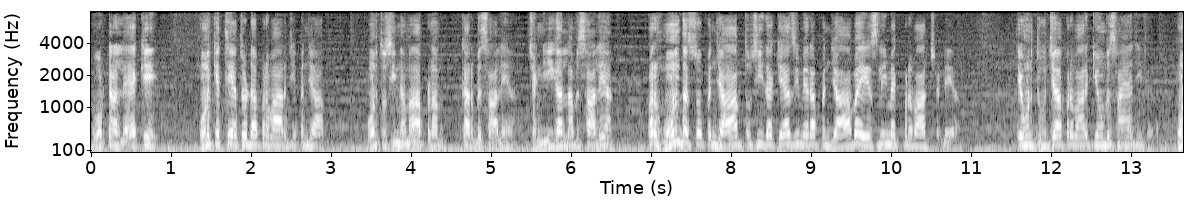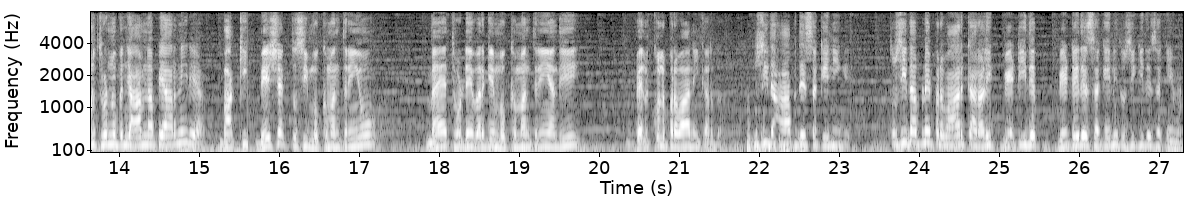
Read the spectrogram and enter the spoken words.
ਵੋਟਾਂ ਲੈ ਕੇ ਹੁਣ ਕਿੱਥੇ ਆ ਤੁਹਾਡਾ ਪਰਿਵਾਰ ਜੀ ਪੰਜਾਬ? ਹੁਣ ਤੁਸੀਂ ਨਵਾਂ ਆਪਣਾ ਘਰ ਵਸਾ ਲਿਆ, ਚੰਗੀ ਗੱਲ ਆ ਵਸਾ ਲਿਆ। ਪਰ ਹੁਣ ਦੱਸੋ ਪੰਜਾਬ, ਤੁਸੀਂ ਤਾਂ ਕਿਹਾ ਸੀ ਮੇਰਾ ਪੰਜਾਬ ਹੈ ਇਸ ਲਈ ਮੈਂ ਇੱਕ ਪਰਿਵਾਰ ਛੱਡਿਆ। ਤੇ ਹੁਣ ਦੂਜਾ ਪਰਿਵਾਰ ਕਿਉਂ ਵਸਾਇਆ ਜੀ ਫਿਰ? ਹੁਣ ਤੁਹਾਨੂੰ ਪੰਜਾਬ ਨਾਲ ਪਿਆਰ ਨਹੀਂ ਰਿਹਾ? ਬਾਕੀ ਬੇਸ਼ੱਕ ਤੁਸੀਂ ਮੁੱਖ ਮੰਤਰੀ ਹੋ, ਮੈਂ ਤੁਹਾਡੇ ਵਰਗੇ ਮੁੱਖ ਮੰਤਰੀਆਂ ਦੀ ਬਿਲਕੁਲ ਪਰਵਾਹ ਨਹੀਂ ਕਰਦਾ। ਤੁਸੀਂ ਤਾਂ ਆਪ ਦੇ ਸਕੇ ਨਹੀਂਗੇ। ਤੁਸੀਂ ਤਾਂ ਆਪਣੇ ਪਰਿਵਾਰ ਘਰ ਵਾਲੀ ਬੇਟੀ ਦੇ ਬੇਟੇ ਦੇ ਸਕੇ ਨਹੀਂ, ਤੁਸੀਂ ਕਿਹਦੇ ਸਕੇ ਹੁਣ?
